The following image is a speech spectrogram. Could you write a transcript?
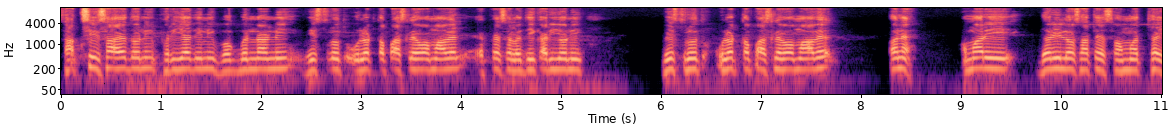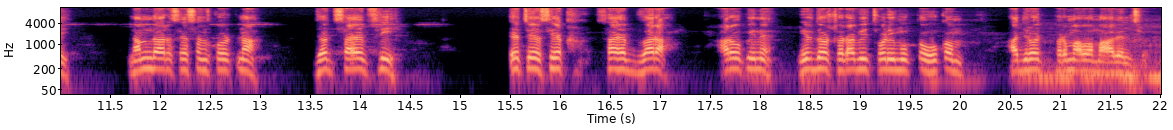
સાક્ષી સાહેદોની ફરિયાદીની ભોગ બનનારની વિસ્તૃત ઉલટ તપાસ લેવામાં આવેલ. એફએસએલ અધિકારીઓની વિસ્તૃત ઉલટ તપાસ લેવામાં આવેલ અને અમારી દલીલો સાથે સહમત થઈ નામદાર સેશન્સ કોર્ટના જજ સાહેબ શ્રી એચ એ શેખ સાહેબ દ્વારા આરોપીને નિર્દોષ ઠરાવી છોડી મૂકતો હુકમ આજરોજ ફરમાવવામાં આવેલ છે.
